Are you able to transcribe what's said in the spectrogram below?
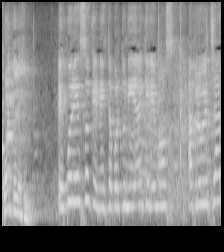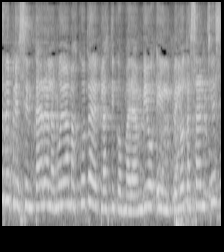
¿Cuánto le sube? Es por eso que en esta oportunidad queremos aprovechar de presentar a la nueva mascota de Plásticos Marambio, el Pelota Sánchez,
